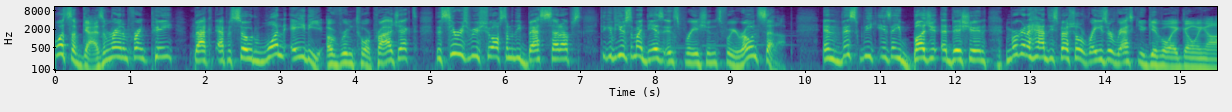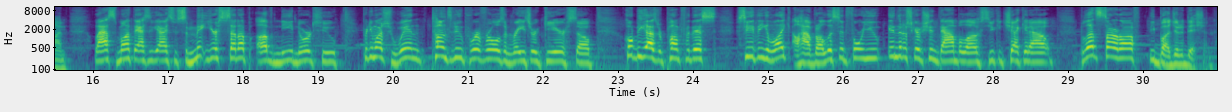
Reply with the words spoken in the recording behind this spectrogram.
What's up guys, I'm Random Frank P, back with episode 180 of Room Tour Project, the series where we show off some of the best setups to give you some ideas and inspirations for your own setup. And this week is a budget edition, and we're gonna have the special Razer Rescue giveaway going on. Last month, I asked you guys to submit your setup of need in order to pretty much win tons of new peripherals and Razer gear, so Hope you guys are pumped for this. See anything you like, I'll have it all listed for you in the description down below so you can check it out. But let's start off the budget edition.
